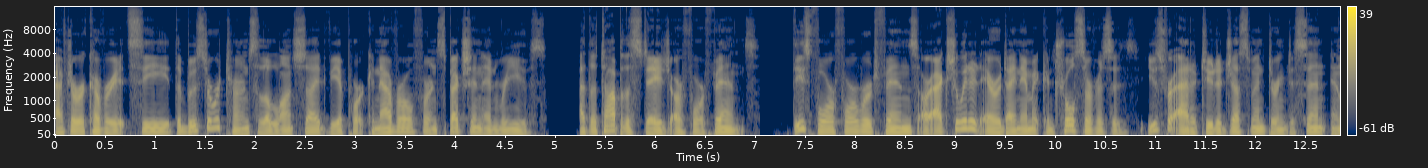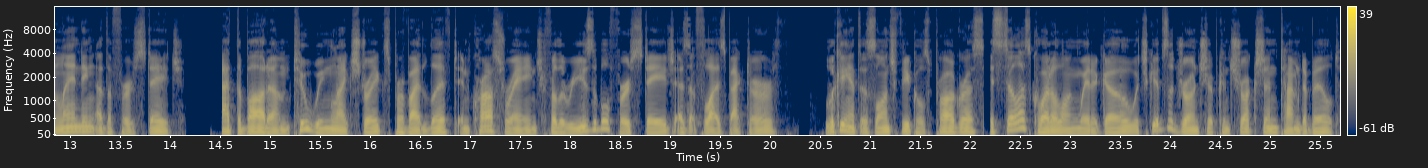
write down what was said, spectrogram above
After recovery at sea, the booster returns to the launch site via Port Canaveral for inspection and reuse. At the top of the stage are four fins. These four forward fins are actuated aerodynamic control surfaces used for attitude adjustment during descent and landing of the first stage. At the bottom, two wing-like strakes provide lift and cross range for the reusable first stage as it flies back to Earth. Looking at this launch vehicle's progress, it still has quite a long way to go, which gives the drone ship construction time to build.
